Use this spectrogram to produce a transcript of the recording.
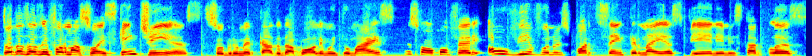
Todas as informações quentinhas sobre o mercado da bola e muito mais, o pessoal confere ao vivo no Sport Center, na ESPN e no Star Plus.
